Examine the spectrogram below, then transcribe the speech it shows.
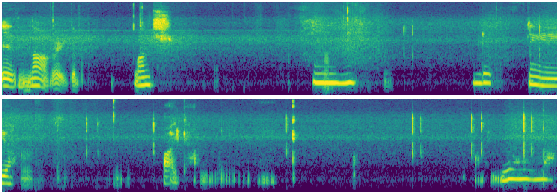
is not very good lunch. Hmm. I can make room.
